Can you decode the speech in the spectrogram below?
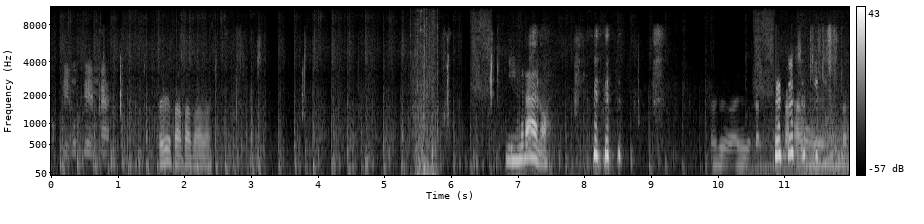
โอเคโอเคแม่เฮ้ยไปไปไปไปยิงไม่ได้เหรอ เฮ้ยไอ้กันกันทางวงเลยกัน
